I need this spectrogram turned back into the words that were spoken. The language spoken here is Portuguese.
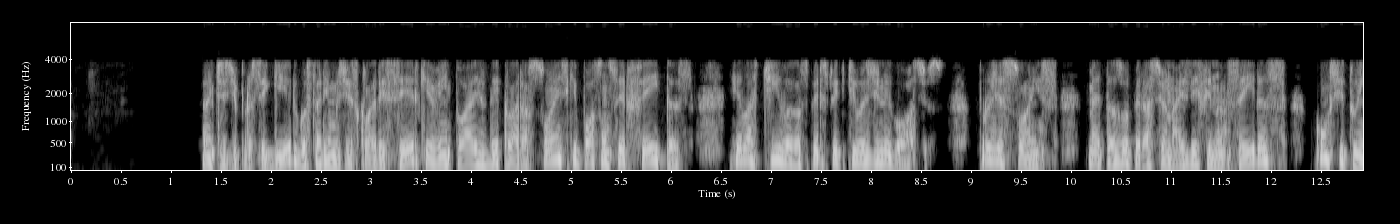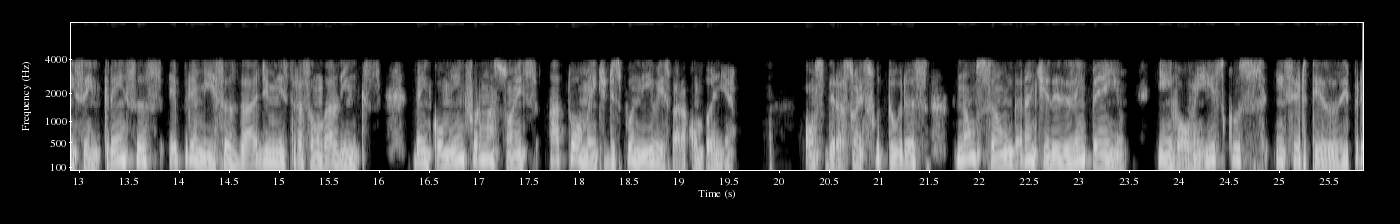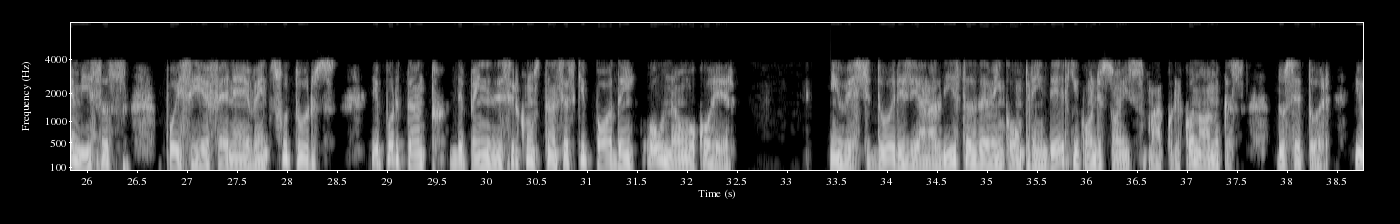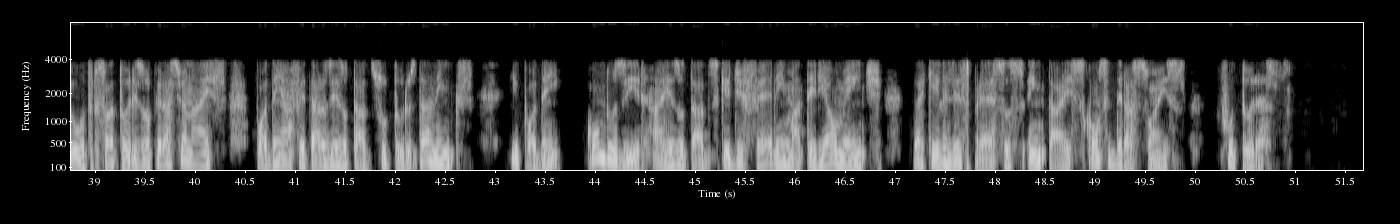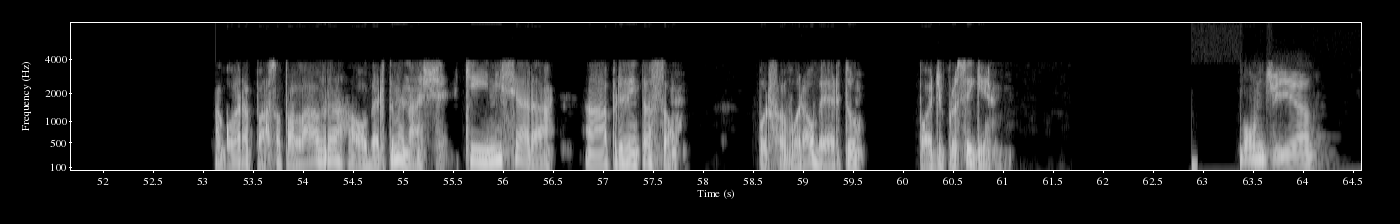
Antes de prosseguir, gostaríamos de esclarecer que eventuais declarações que possam ser feitas relativas às perspectivas de negócios, projeções, metas operacionais e financeiras constituem-se em crenças e premissas da administração da Lynx, bem como informações atualmente disponíveis para a companhia. Considerações futuras não são garantia de desempenho e envolvem riscos, incertezas e premissas, pois se referem a eventos futuros e, portanto, dependem de circunstâncias que podem ou não ocorrer. Investidores e analistas devem compreender que condições macroeconômicas do setor e outros fatores operacionais podem afetar os resultados futuros da Lynx e podem conduzir a resultados que diferem materialmente daqueles expressos em tais considerações futuras. Agora passo a palavra a Alberto Menache, que iniciará a apresentação. Por favor, Alberto, pode prosseguir. Bom dia,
